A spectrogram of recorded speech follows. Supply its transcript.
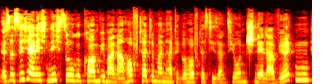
Es ist sicherlich nicht so gekommen, wie man erhofft hatte. Man hatte gehofft, dass die Sanktionen schneller wirken.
